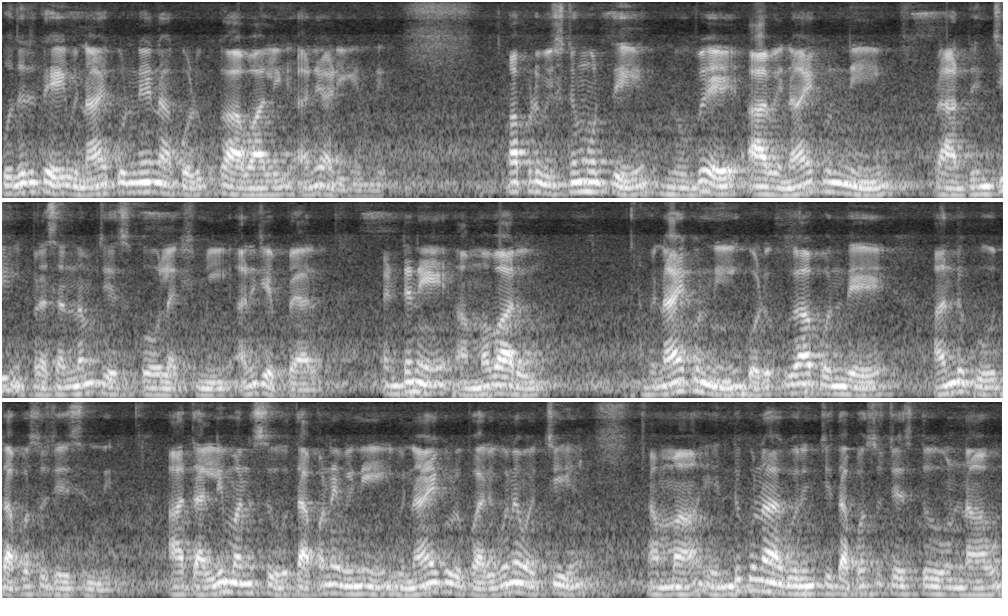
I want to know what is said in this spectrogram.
కుదిరితే వినాయకుడినే నా కొడుకు కావాలి అని అడిగింది. అప్పుడు విష్ణుమూర్తి నువ్వే ఆ వినాయకుడిని ప్రార్థించి ప్రసన్నం చేసుకో లక్ష్మి అని చెప్పారు. వెంటనే అమ్మవారు వినాయకుడిని కొడుకుగా పొందే అందుకు తపస్సు చేసింది. ఆ తల్లి మనసు తపన విని వినాయకుడు పరుగున వచ్చి అమ్మ ఎందుకు నా గురించి తపస్సు చేస్తూ ఉన్నావు?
